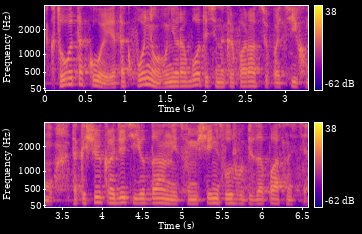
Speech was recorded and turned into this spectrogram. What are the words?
Кто вы такой? Я так понял, вы не работаете на корпорацию по-тихому, так еще и крадете ее данные из помещения службы безопасности.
